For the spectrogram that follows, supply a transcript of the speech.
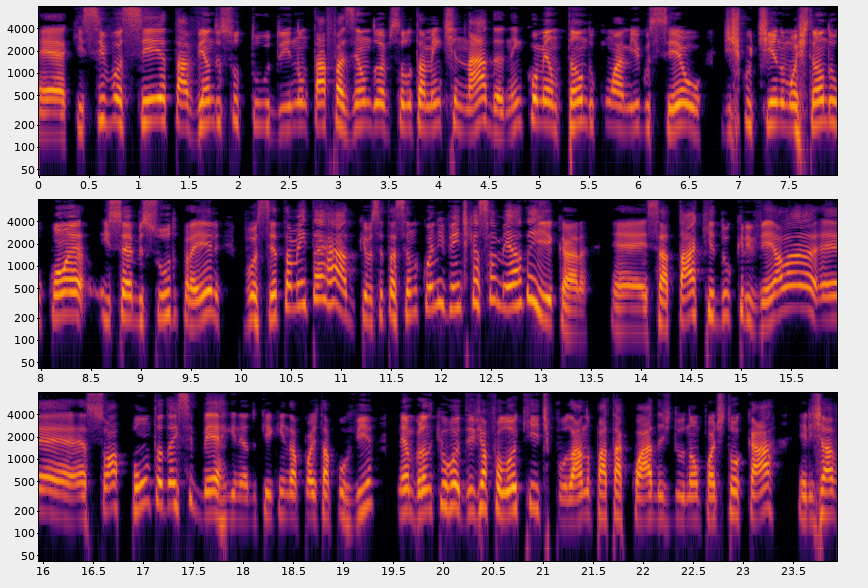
É que se você tá vendo isso tudo e não tá fazendo absolutamente nada, nem comentando com um amigo seu, discutindo, mostrando o quão é, isso é absurdo para ele, você também tá errado, porque você tá sendo conivente com essa merda aí, cara. É, esse ataque do Crivella é, é, só a ponta do iceberg, né? Do que, que ainda pode estar tá por vir. Lembrando que o Rodrigo já falou que, tipo, lá no Pataquadas do Não Pode Tocar, ele já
